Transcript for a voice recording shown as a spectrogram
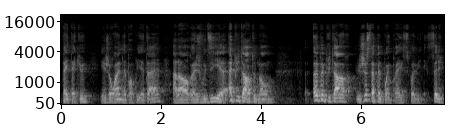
Tête à queue et Joanne, la propriétaire. Alors je vous dis à plus tard tout le monde. Un peu plus tard, juste après le point de presse du premier. Salut!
